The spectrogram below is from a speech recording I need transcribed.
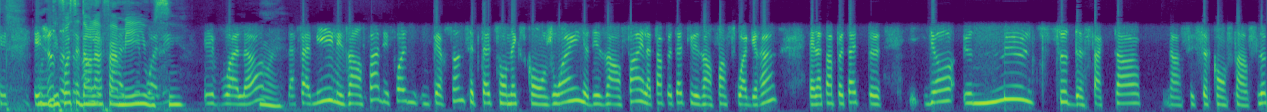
Et, des fois, c'est dans la famille aussi. Et voilà, la famille, les enfants, des fois, une, personne, c'est peut-être son ex-conjoint, il y a des enfants, elle attend peut-être que les enfants soient grands, elle attend peut-être... Euh, il y a une multitude de facteurs dans ces circonstances-là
